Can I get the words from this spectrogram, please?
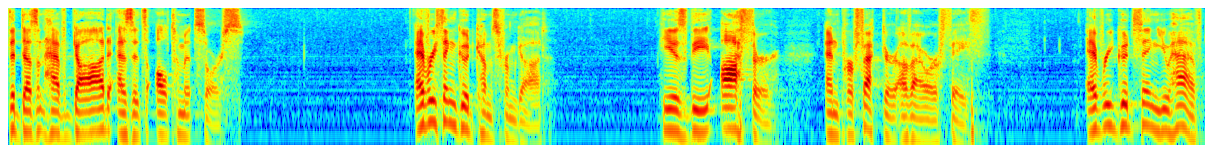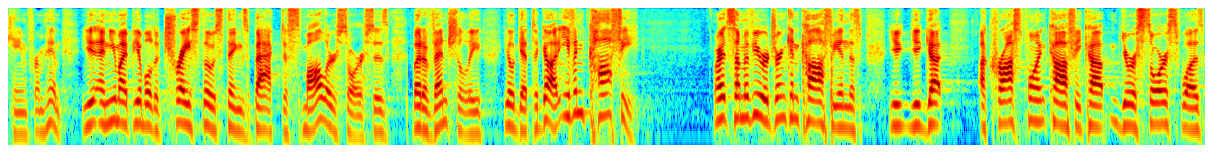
that doesn't have God as its ultimate source. Everything good comes from God. He is the author and perfecter of our faith. Every good thing you have came from him. and you might be able to trace those things back to smaller sources, but eventually you'll get to God. Even coffee, right? Some of you are drinking coffee, and this you, you got a Crosspoint coffee cup. Your source was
